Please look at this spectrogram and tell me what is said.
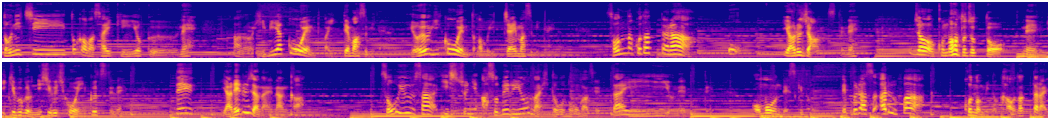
土日とかは最近よくね、あの、日比谷公園とか行ってますみたいな。代々木公園とかも行っちゃいますみたいな。そんな子だったら、お、やるじゃん、つってね。じゃあ、この後ちょっと、ね、池袋西口公園行くっつってね。で、やれるじゃないなんか。そういうさ、一緒に遊べるような人の方が絶対いいよねって思うんですけど。で、プラスアルファ、好みの顔だったらい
